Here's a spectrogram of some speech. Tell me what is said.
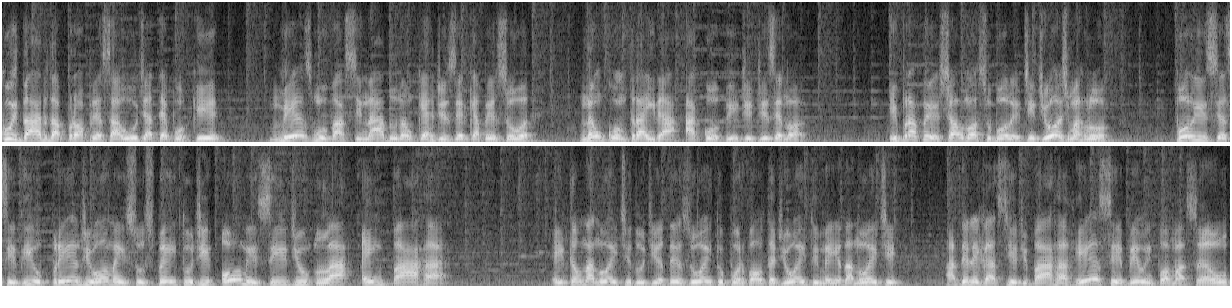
cuidar da própria saúde, até porque, mesmo vacinado, não quer dizer que a pessoa não contrairá a Covid-19. E para fechar o nosso boletim de hoje, Marlon, Polícia Civil prende homem suspeito de homicídio lá em Barra. Então, na noite do dia 18, por volta de 8 e meia da noite, a delegacia de Barra recebeu informação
